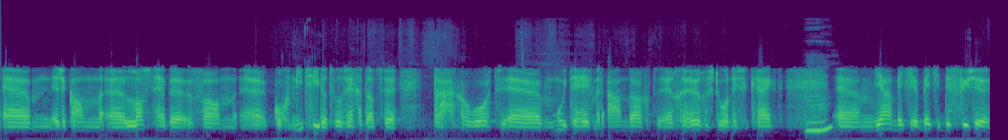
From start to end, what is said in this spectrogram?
Ehm, ze kan eh, last hebben van cognitie, dat wil zeggen dat ze trager wordt, moeite heeft met aandacht, eh, geheugenstoornissen krijgt. Ehm, ja, een beetje, een beetje diffuse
